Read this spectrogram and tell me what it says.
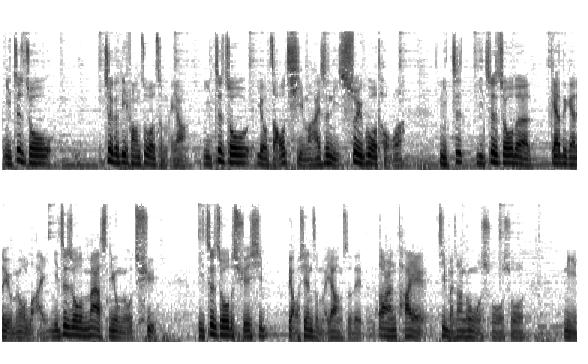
你这周这个地方做的怎么样？你这周有早起吗？还是你睡过头了？你这你这周的 get together 有没有来？你这周的 mass 你有没有去？你这周的学习表现怎么样之类的？当然，他也基本上跟我说说，你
